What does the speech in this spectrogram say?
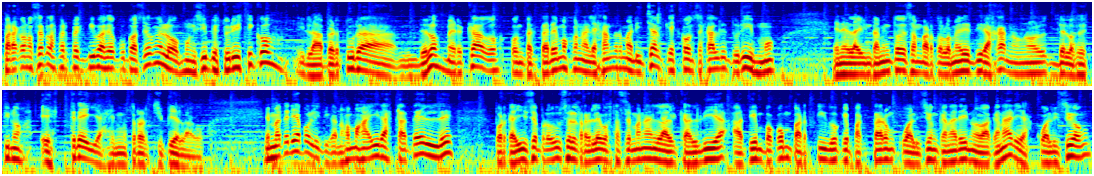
Para conocer las perspectivas de ocupación en los municipios turísticos y la apertura de los mercados, contactaremos con Alejandro Marichal, que es concejal de turismo en el Ayuntamiento de San Bartolomé de Tirajana, uno de los destinos estrellas en nuestro archipiélago. En materia política, nos vamos a ir hasta Telde, porque allí se produce el relevo esta semana en la alcaldía a tiempo compartido que pactaron Coalición Canaria y Nueva Canarias. Coalición,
